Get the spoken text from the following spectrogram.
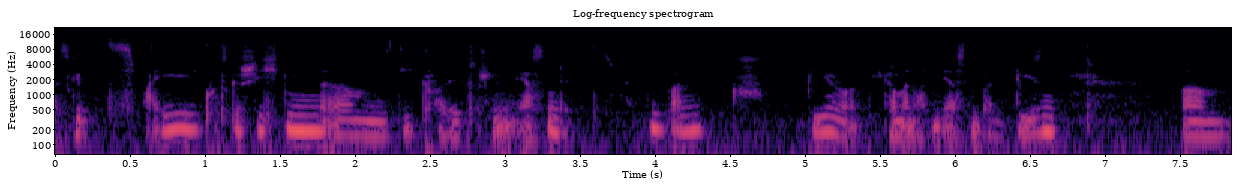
es gibt zwei Kurzgeschichten, ähm, die quasi zwischen dem ersten und dem zweiten Band spielen, oder die kann man nach dem ersten Band lesen. Ähm,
